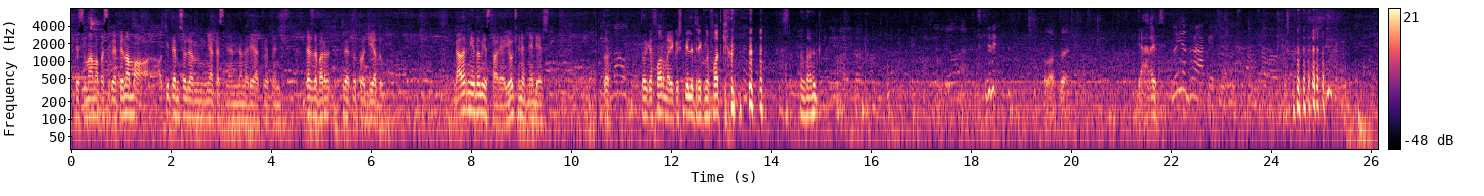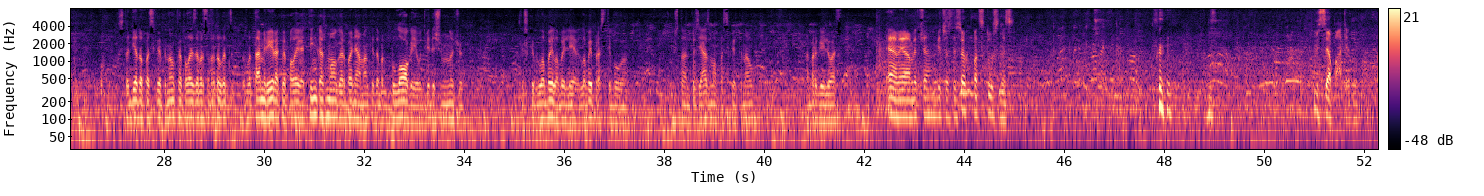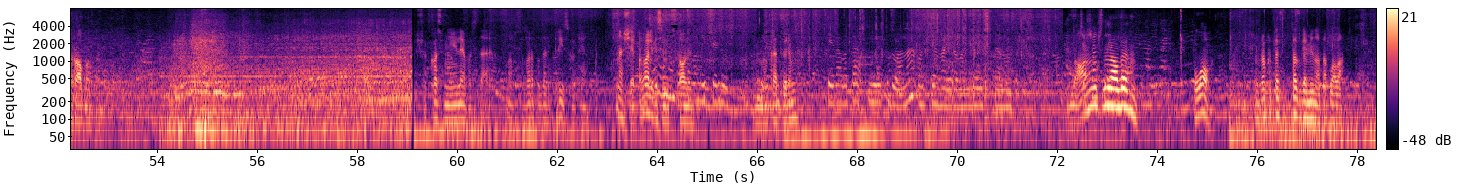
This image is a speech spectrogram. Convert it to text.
Tai su mama pasikvėpinom, o, o kitiems siūlėm niekas ne, nenorėjo kvėpinti. Tai aš dabar kvėpiu tuo dėdu. Gal ir neįdomi istorija, jaučiu net nedėsiu. To, tokią formą reikia užpildyti, reikia nufotkinti. Lauk. Tai. Gerai. Nu, jie durakai, aš nežinau, su tom savo... To dėdo pasikvėpinau kvepalais, dabar supratau, kad va, tam ir yra kvepalai, kad tinka žmogui arba ne. Man tai dabar blogai jau 20 minučių. Kažkaip labai labai lėvi, labai prasti buvo. Iš to entuzijazmo pasikvėpinau. Dabar gailiuosi. Ėm, ėm, ir čia bičias tiesiog pats tūsnis. Visi apakėti. Robo. kosminė eilė pasidarė. Nors vartų dar trys kokie. Na, šiaip pavalgysim stovi. Maišelius. Nu, ką turim? Čia yra va ta jų duona, o čia va yra labai skanu. Nu, labai. Plov. Žinau, kad tas, tas gamino tą plovą.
